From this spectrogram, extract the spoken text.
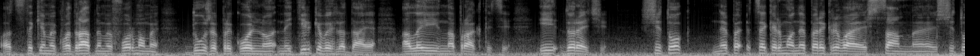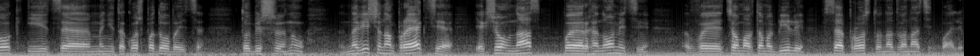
от з такими квадратними формами, дуже прикольно не тільки виглядає, але й на практиці. І, до речі, щиток не це кермо не перекриває ж сам е, щиток, і це мені також подобається. Тобі ж, ну навіщо нам проекція, якщо в нас по ергономіці в цьому автомобілі все просто на 12 балів.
